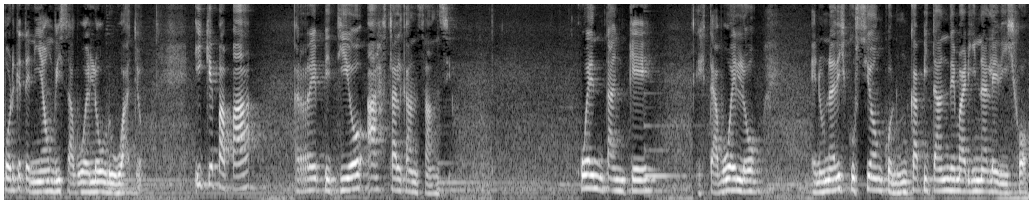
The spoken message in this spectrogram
porque tenía un bisabuelo uruguayo y que papá repitió hasta el cansancio. Cuentan que este abuelo en una discusión con un capitán de marina le dijo,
